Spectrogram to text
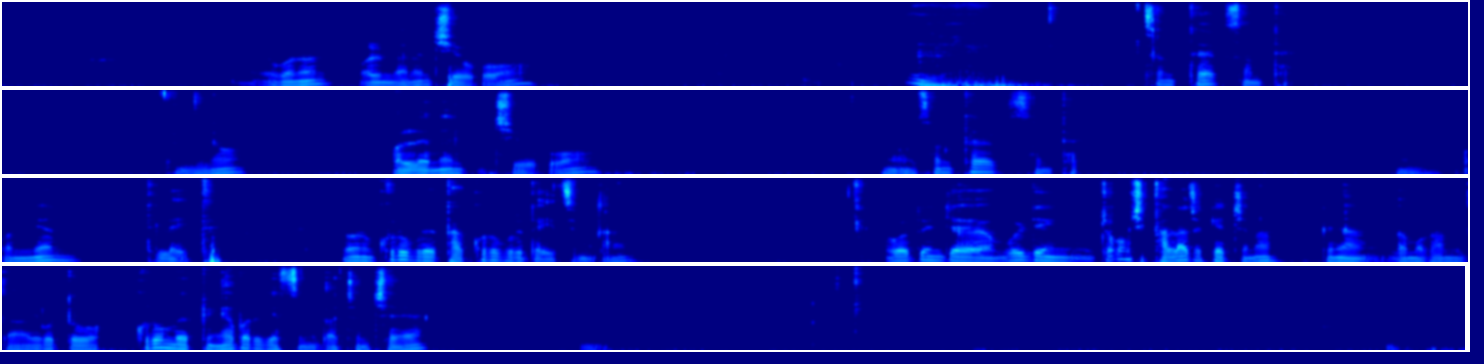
요거는 얼면은 지우고. 음. 선택 선택. 됐네요. 원래는 지우고. 어, 선택 선택. 음, 원면 delete 이거는 그룹으로 다 그룹으로 되어 있습니다. 이것도 이제 몰딩 조금씩 달라졌겠지만 그냥 넘어갑니다. 이것도 그룹 매핑 해버리겠습니다 전체.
